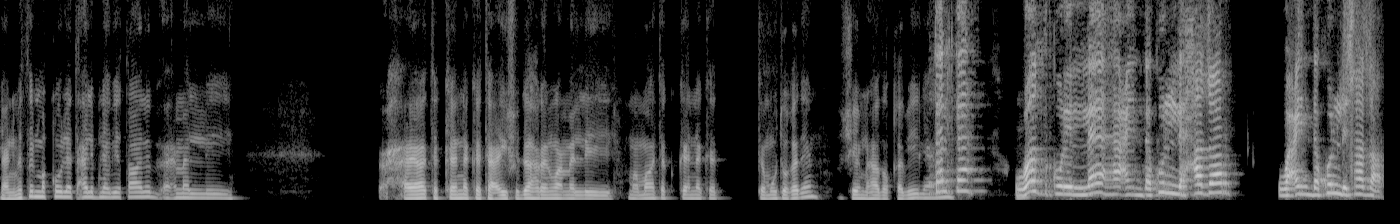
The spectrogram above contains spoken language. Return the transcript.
يعني مثل مقولة علي بن أبي طالب اعمل لي حياتك كأنك تعيش دهرا واعمل لي مماتك كأنك تموت غدا؟ شيء من هذا القبيل يعني. الثالثة واذكر الله عند كل حجر وعند كل شجر.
